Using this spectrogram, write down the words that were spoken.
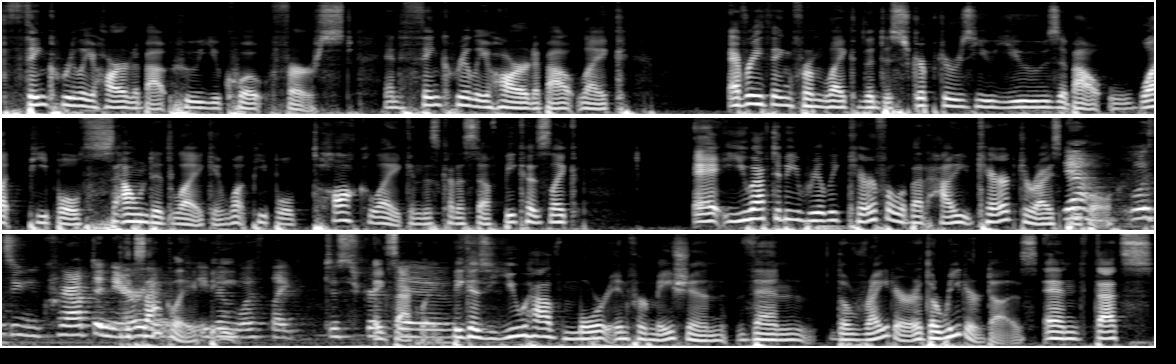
think really hard about who you quote first and think really hard about like everything from like the descriptors you use about what people sounded like and what people talk like and this kind of stuff because like eh, you have to be really careful about how you characterize yeah. people Well, so you craft a narrative, Exactly. even Be- with like descriptive. Exactly. Because you have more information than the writer, the reader does. And that's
